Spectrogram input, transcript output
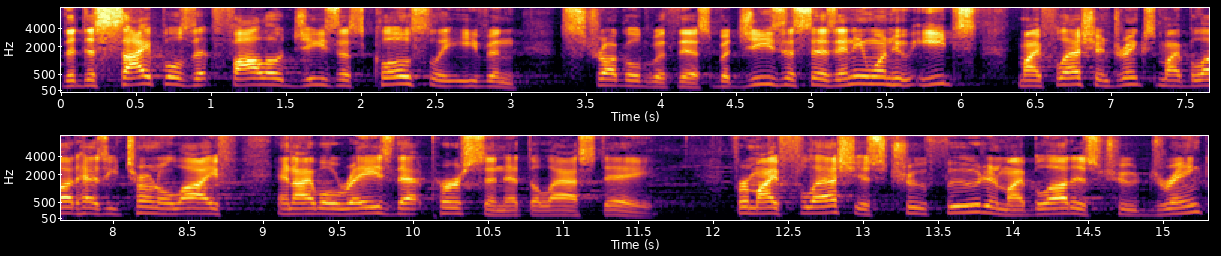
The disciples that followed Jesus closely even struggled with this. But Jesus says, Anyone who eats my flesh and drinks my blood has eternal life, and I will raise that person at the last day. For my flesh is true food, and my blood is true drink.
